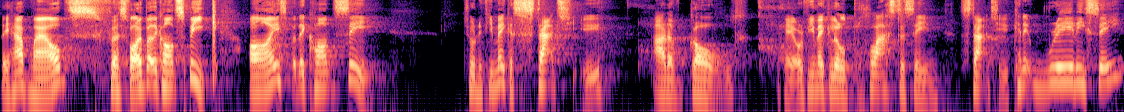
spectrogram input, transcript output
They have mouths, verse 5, but they can't speak, eyes, but they can't see. Children, if you make a statue out of gold, Okay, or if you make a little plasticine statue, can it really see?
